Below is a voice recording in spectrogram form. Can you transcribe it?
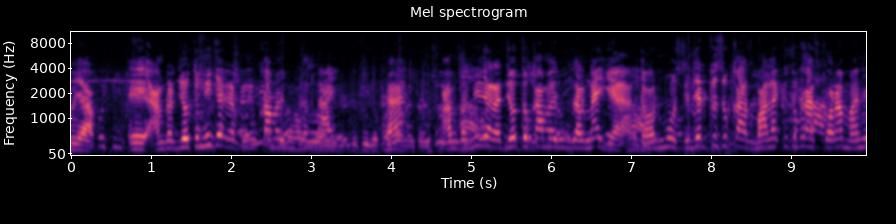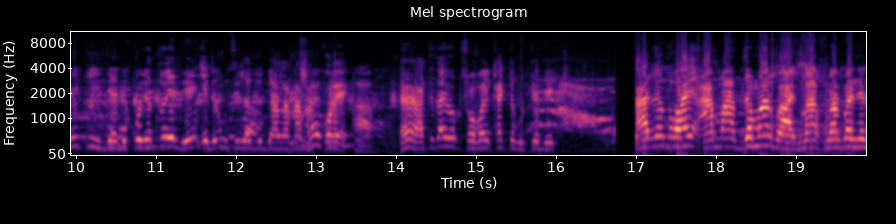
হইয়াম এই আমরা যেহেতু নিজেরা কোনো কামাই রোজগার নাই হ্যাঁ আমরা নিজেরা যেহেতু কামাই রোজগার নাই গিয়া, তখন মসজিদের কিছু কাজ ভালো কিছু কাজ করা মানে কি যে করে তো এ দিই, এদের উচিলা যদি আল্লাহ না করে। হ্যাঁ আচ্ছা যাই হোক, সবাই খাইতে ঘুরতে দিই আরে ভাই, আমার জমার ভাই, মাছ মারবাই নিয়ে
